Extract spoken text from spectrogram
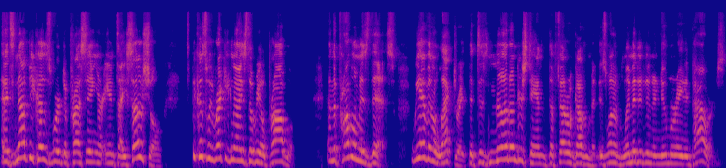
And it's not because we're depressing or antisocial, it's because we recognize the real problem. And the problem is this we have an electorate that does not understand that the federal government is one of limited and enumerated powers.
